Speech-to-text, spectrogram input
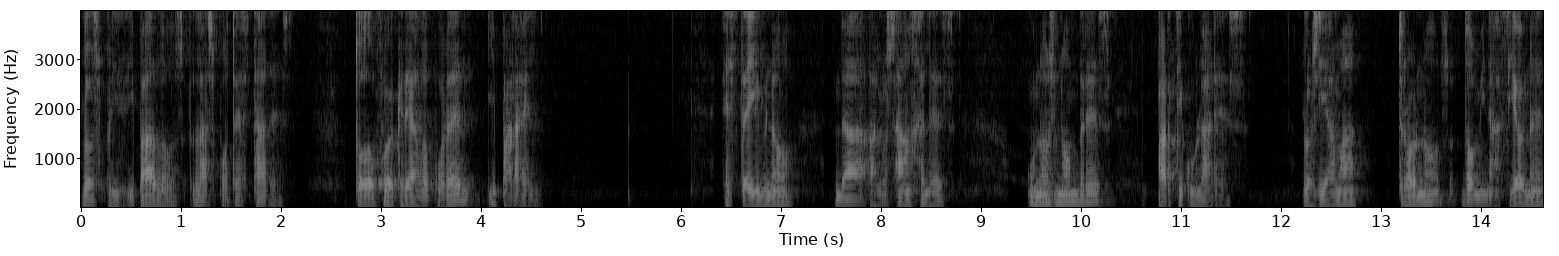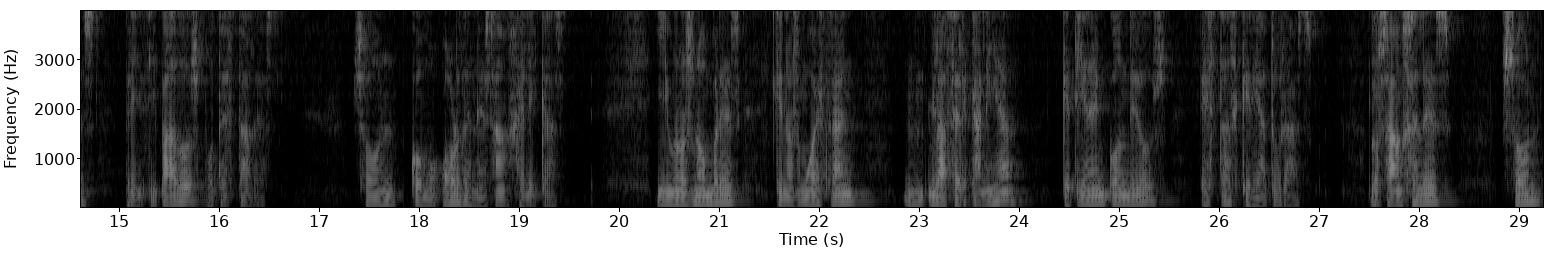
los principados, las potestades. Todo fue creado por Él y para Él. Este himno da a los ángeles unos nombres particulares. Los llama tronos, dominaciones, principados, potestades. Son como órdenes angélicas y unos nombres que nos muestran mm, la cercanía que tienen con Dios estas criaturas. Los ángeles son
